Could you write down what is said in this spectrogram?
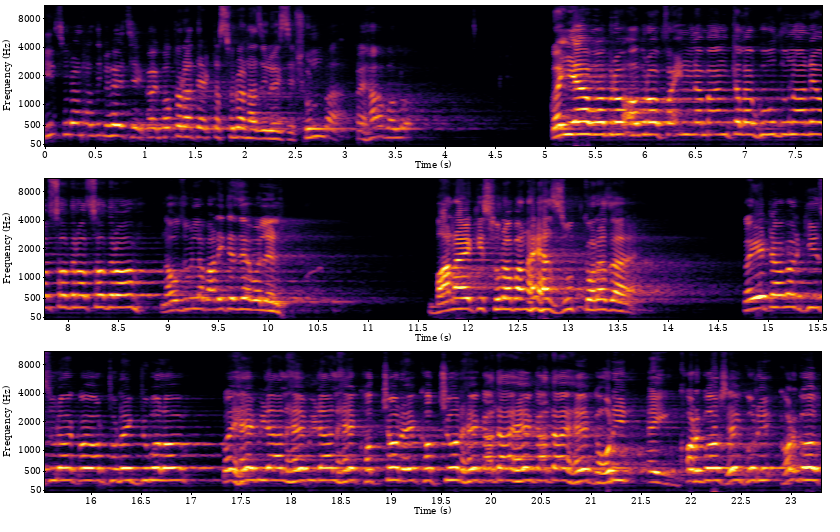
কি সুরা নাজিল হয়েছে? কয়, গত রাতে একটা সুরা নাজিল হয়েছে। শুনবা? কয় হ্যাঁ বলো। কইয়া অব্র অব্র ফাইন্না মাংকালা গুদুনানে সদরা সদরা। নাউজুবিল্লাহ বাড়িতে যায় বলেন, বানায় কি সুরা বানায় জুত করা যায়? কয়, এটা আবার কি সুরা? কয়, অর্থটা একটু বলো। কয় হে বিড়াল হে বিড়াল, হে খচ্চর হে খচ্চর, হে গাদা হে গাদা, হে হরিণ এই খরগোশ, হে ঘড়ি, খরগোশ।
